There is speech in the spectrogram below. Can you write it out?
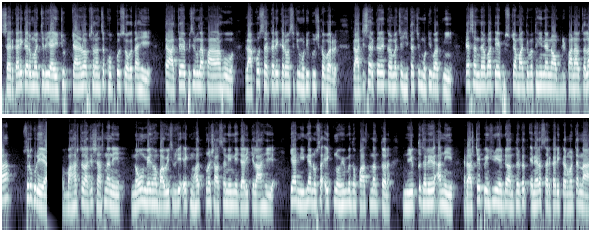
सरकारी कर्मचारी या युट्यूब चॅनलवर सरांचं खूप खूप स्वागत आहे. तर आजच्या एपिसोडमध्ये आपण पाहणार आहोत लाखो सरकारी कर्मचारी मोठी खुशखबर राज्य सरकारी कर्मचारी हिताची मोठी बातमी. त्या संदर्भात या एपिसोडच्या माध्यमातून ही नॅनो अपडेट पाहणार चला सुरू करूया. महाराष्ट्र राज्य शासनाने नऊ मे दोन बावीस रोजी एक महत्त्वपूर्ण शासन निर्णय जारी केला आहे. या निर्णयानुसार एक नोव्हेंबर दोन पाच नंतर नियुक्त झालेले आणि राष्ट्रीय पेन्शन योजनेअंतर्गत येणाऱ्या सरकारी कर्मचाऱ्यांना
